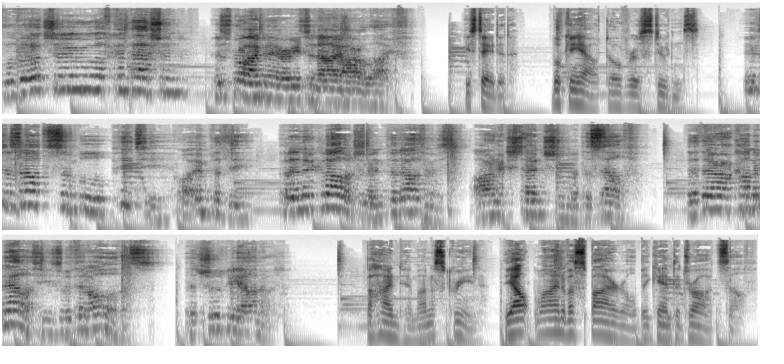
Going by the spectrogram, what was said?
The virtue of compassion is primary to Naiar life he stated, looking out over his students. It is not simple pity or empathy, but an acknowledgement that others are an extension of the self, that there are commonalities within all of us that should be honored. Behind him on a screen, the outline of a spiral began to draw itself.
